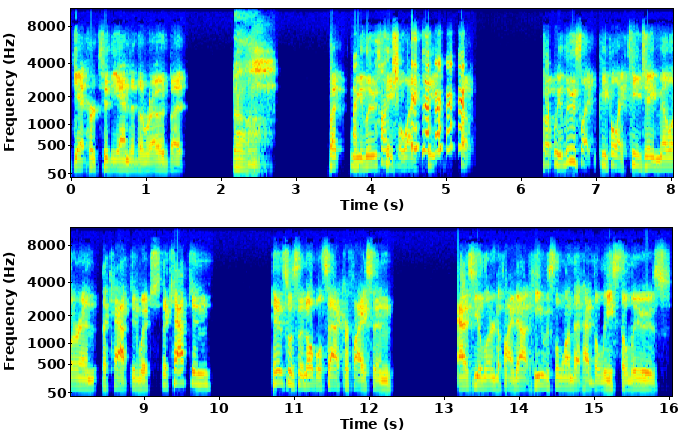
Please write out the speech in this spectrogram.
get her to the end of the road but Oh, but we Like lose people like T- but, but we lose like people like TJ Miller and the captain, which the captain his was a noble sacrifice, and as you learn to find out, he was the one that had the least to lose.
